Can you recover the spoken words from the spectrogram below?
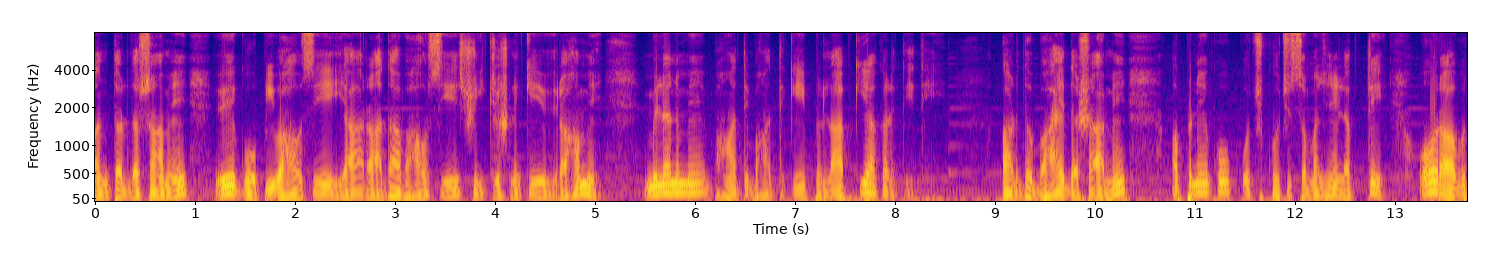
अंतरदशा में वे गोपी भाव से या राधा भाव से श्री कृष्ण के विरह में मिलन में भांति भांति के प्रलाप किया करते थे। अर्ध बाह्य दशा में अपने को कुछ कुछ समझने लगते और अब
